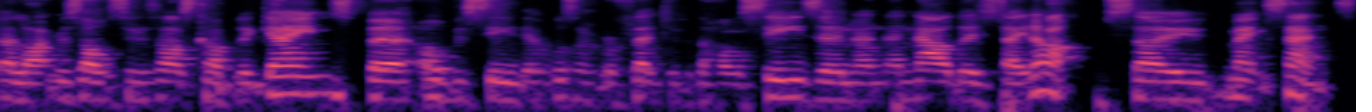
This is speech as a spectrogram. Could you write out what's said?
uh, like results in his last couple of games, but obviously that wasn't reflective of the whole season. And then now they've stayed up, so makes sense.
